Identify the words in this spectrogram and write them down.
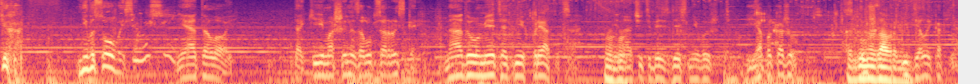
Тихо. Не высовывайся. Нет, Элой. Такие машины зовутся рыскари. Надо уметь от них прятаться. Ага. Иначе тебе здесь не выжить. Я покажу. Как Слушай динозавры. И делай, как я.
